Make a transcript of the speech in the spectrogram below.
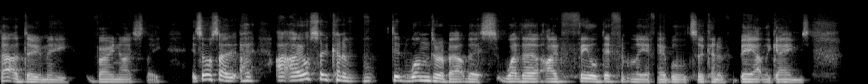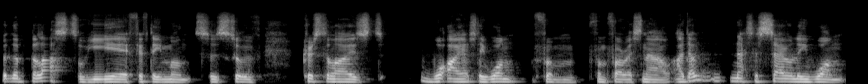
That'll do me very nicely. It's also, I, I also kind of did wonder about this, whether I'd feel differently if able to kind of be at the games. But the, the last sort of year, 15 months has sort of crystallized what I actually want from from Forest now. I don't necessarily want.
